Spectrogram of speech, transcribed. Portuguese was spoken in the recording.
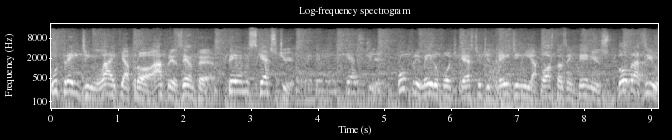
O Trading Like a Pro apresenta Tênis Cast. O primeiro podcast de trading e apostas em tênis do Brasil.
